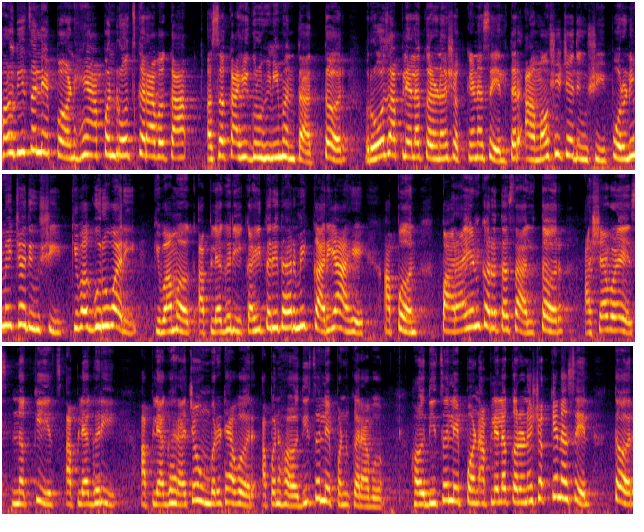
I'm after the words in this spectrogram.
हळदीचं लेपन हे आपण रोज करावं का? असं काही गृहिणी म्हणतात. तर रोज आपल्याला करणं शक्य नसेल तर अमावशीच्या दिवशी पौर्णिमेच्या दिवशी किंवा गुरुवारी किंवा मग आपल्या घरी काहीतरी धार्मिक कार्य आहे आपण पारायण करत असाल तर अशा वेळेस नक्कीच आपल्या घरी आपल्या घराच्या उंबरठ्यावर आपण हळदीचं लेपन करावं. हळदीचं लेपन आपल्याला करणं शक्य नसेल तर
